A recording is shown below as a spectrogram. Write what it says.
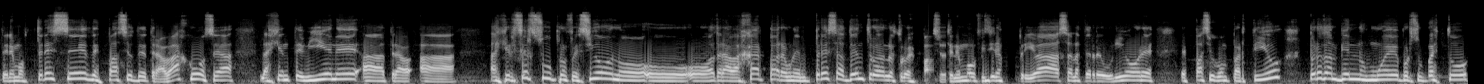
Tenemos 13 de espacios de trabajo. O sea, la gente viene a, a- a ejercer su profesión o a trabajar para una empresa dentro de nuestro espacio. Tenemos oficinas privadas, salas de reuniones, espacio compartido, pero también nos mueve, por supuesto,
